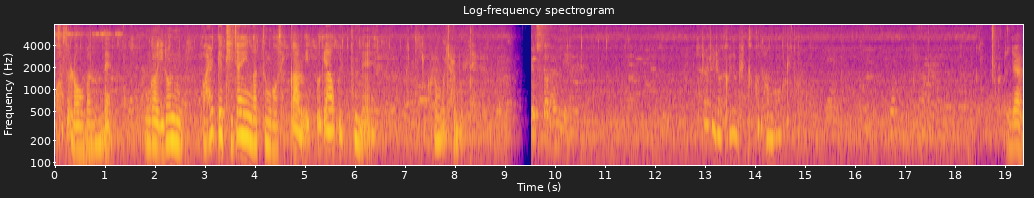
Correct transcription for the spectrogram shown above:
컷을 넣어봤는데 뭔가 이런 거 할 때 디자인 같은 거 색감 이쁘게 하고 싶은데 그런 걸 잘 못해. 차라리 이렇게 그냥 핑크컷 나은 것 같기도 하고. 이제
